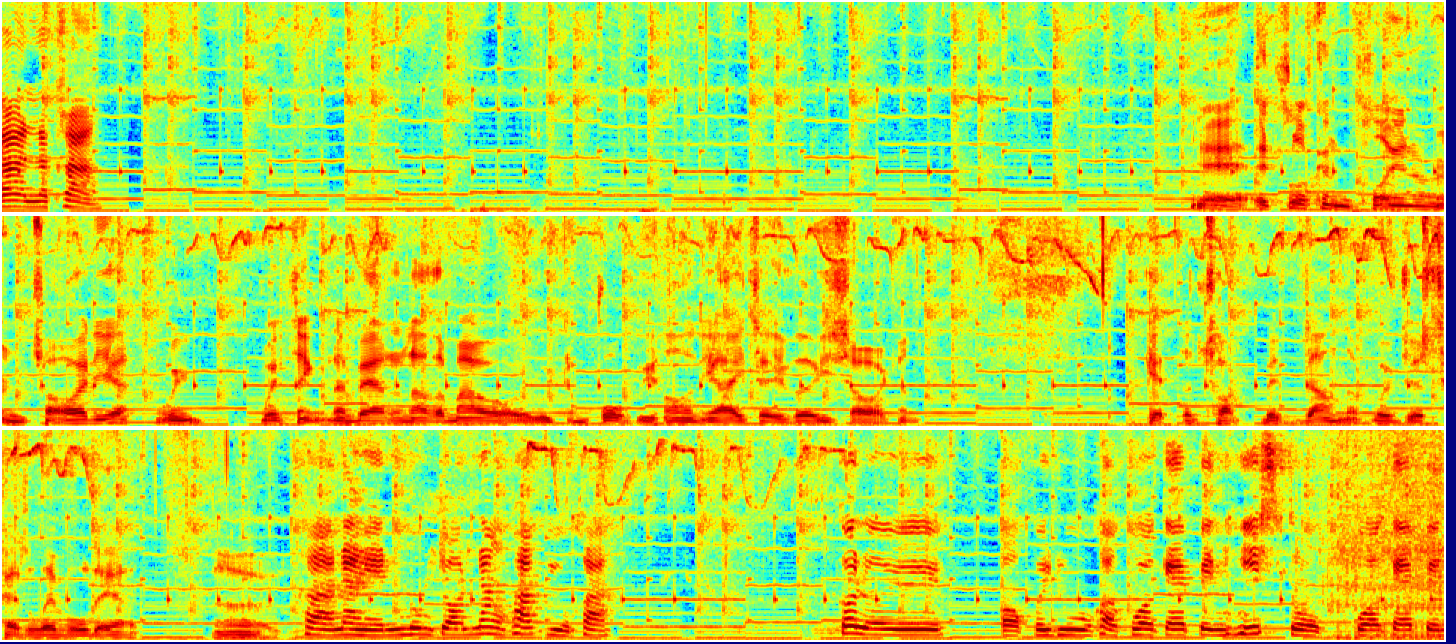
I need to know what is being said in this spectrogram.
บ้านแล้วค่ะ Yeah, it's looking cleaner and tidier. We we're thinking about another mower we can pull behind the ATV so I can get the top bit done that we've just had levelled out. Uh, ค่ะน่าเห็นลุงจรนั่งพักอยู่ค่ะ ก็เลยออกไปดูค่ะกลัวแกเป็นฮิสโตรกกลัวแกเป็น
